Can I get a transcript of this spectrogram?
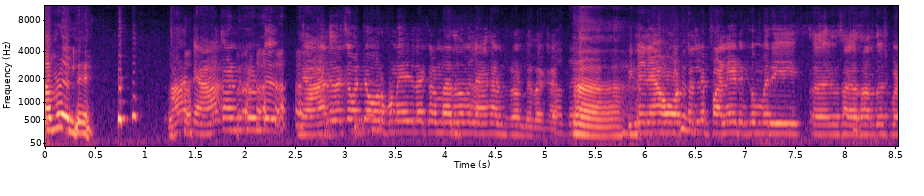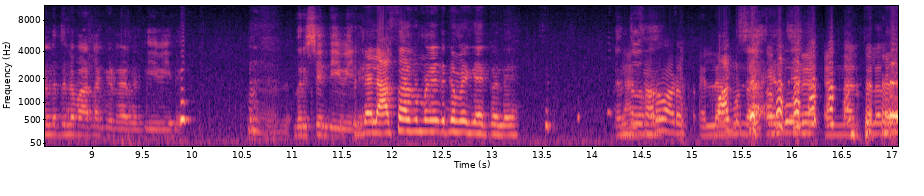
തമിഴല്ലേ? ആ ഞാൻ കണ്ടിട്ടുണ്ട്. ഞാനിതൊക്കെ മറ്റേ ഓർഫണേജിലൊക്കെ ഉണ്ടായിരുന്നപ്പോ ഞാൻ കണ്ടിട്ടുണ്ട് ഇതൊക്കെ. അതെ. പിന്നെ ഞാൻ ഹോട്ടലിൽ പണിയെടുക്കുമ്പോ ഈ സന്തോഷ് പണ്ഡിത്തിന്റെ പാട്ടൊക്കെ ഇടായിരുന്നു ടിവിയിൽ. ദൃശ്യം ടിവിയിൽ പിന്നെ ലാസ്റ്റ് എടുക്കുമ്പോ കേൾക്കൂലേ സാറ് പാടും എല്ലാം ഉണ്ട്, എന്നാൽ ചിലത്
